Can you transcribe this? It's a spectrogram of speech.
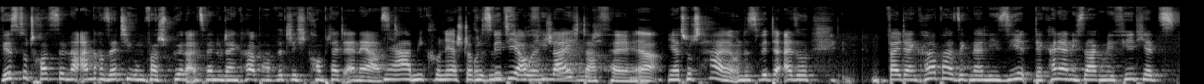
wirst du trotzdem eine andere Sättigung verspüren, als wenn du deinen Körper wirklich komplett ernährst. Ja, Mikronährstoffe. Und es wird dir so auch viel leichter fallen. Ja. ja, total. Und es wird, also, weil dein Körper signalisiert, der kann ja nicht sagen, mir fehlt jetzt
